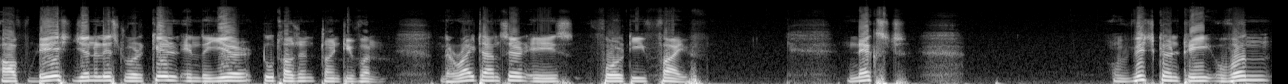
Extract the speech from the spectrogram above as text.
of Daesh journalists were killed in the year 2021? The right answer is 45. Next, which country won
